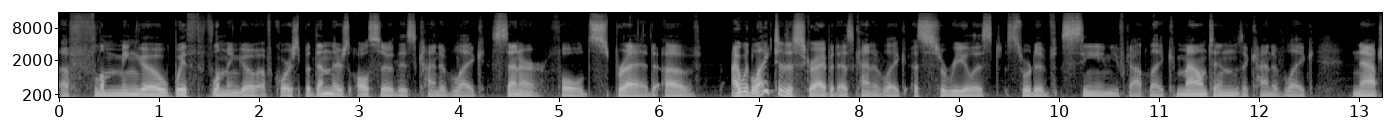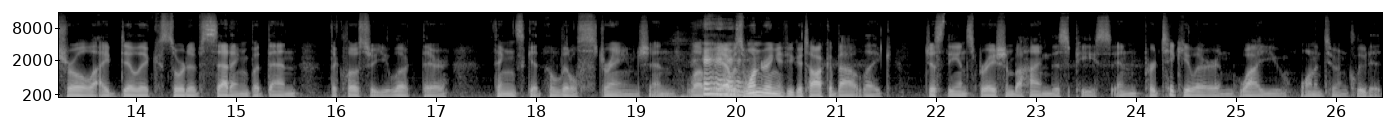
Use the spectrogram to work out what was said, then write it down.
A flamingo with flamingo, of course. But then there's also this kind of like centerfold spread of. I would like to describe it as kind of like a surrealist sort of scene. You've got like mountains, a kind of like natural, idyllic sort of setting, but then the closer you look, there things get a little strange and lovely. I was wondering if you could talk about like just the inspiration behind this piece in particular and why you wanted to include it.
